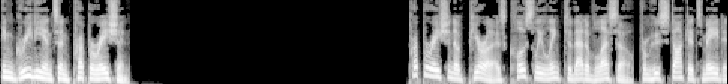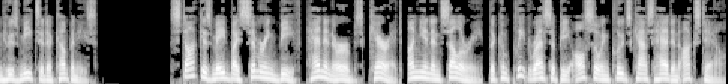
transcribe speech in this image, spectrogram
Ingredients and preparation Preparation of pearà is closely linked to that of lesso, from whose stock it's made and whose meats it accompanies. Stock is made by simmering beef, hen and herbs carrot, onion and celery. The complete recipe also includes calf's head and oxtail.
